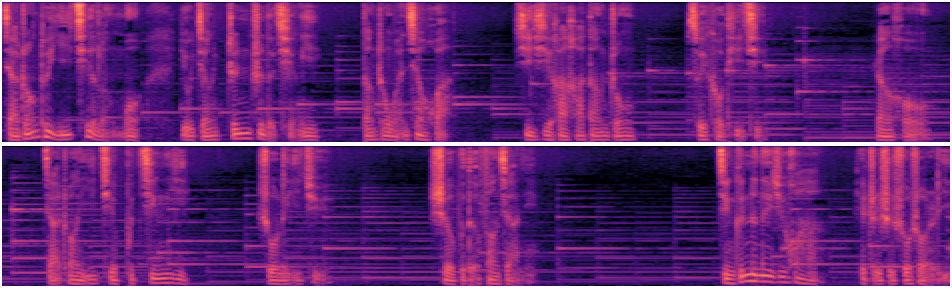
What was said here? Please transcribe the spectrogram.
假装对一切冷漠，又将真挚的情谊当成玩笑话，嘻嘻哈哈当中随口提起，然后假装一切不经意，说了一句：“舍不得放下你。”紧跟着那句话，也只是说说而已。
